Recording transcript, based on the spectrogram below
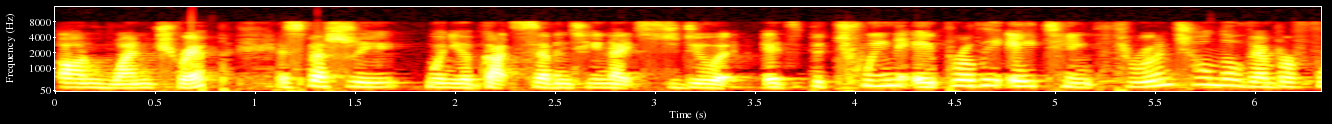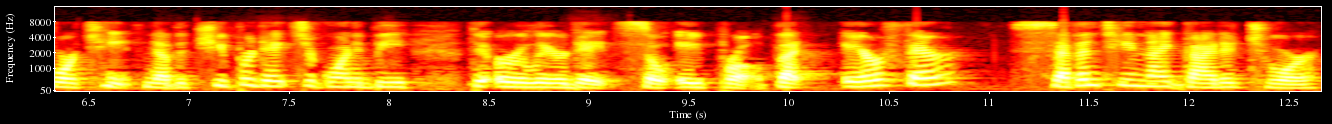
on one trip, especially when you've got 17 nights to do it. It's between April the 18th through until November 14th. Now, the cheaper dates are going to be the earlier dates, so April. But airfare, 17 night guided tour,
